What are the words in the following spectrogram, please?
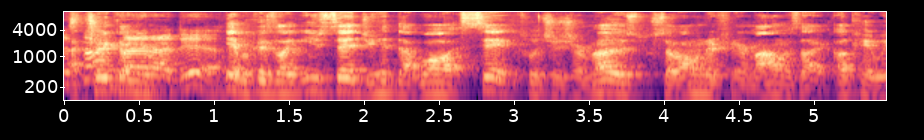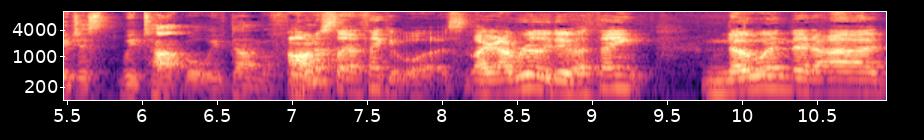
It's a not trick a on bad your idea. yeah, because like you said, you hit that wall at six, which was your most. So I wonder if your mom was like, okay, we just we topped what we've done before. Honestly, I think it was. Like, I really do. I think knowing that I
